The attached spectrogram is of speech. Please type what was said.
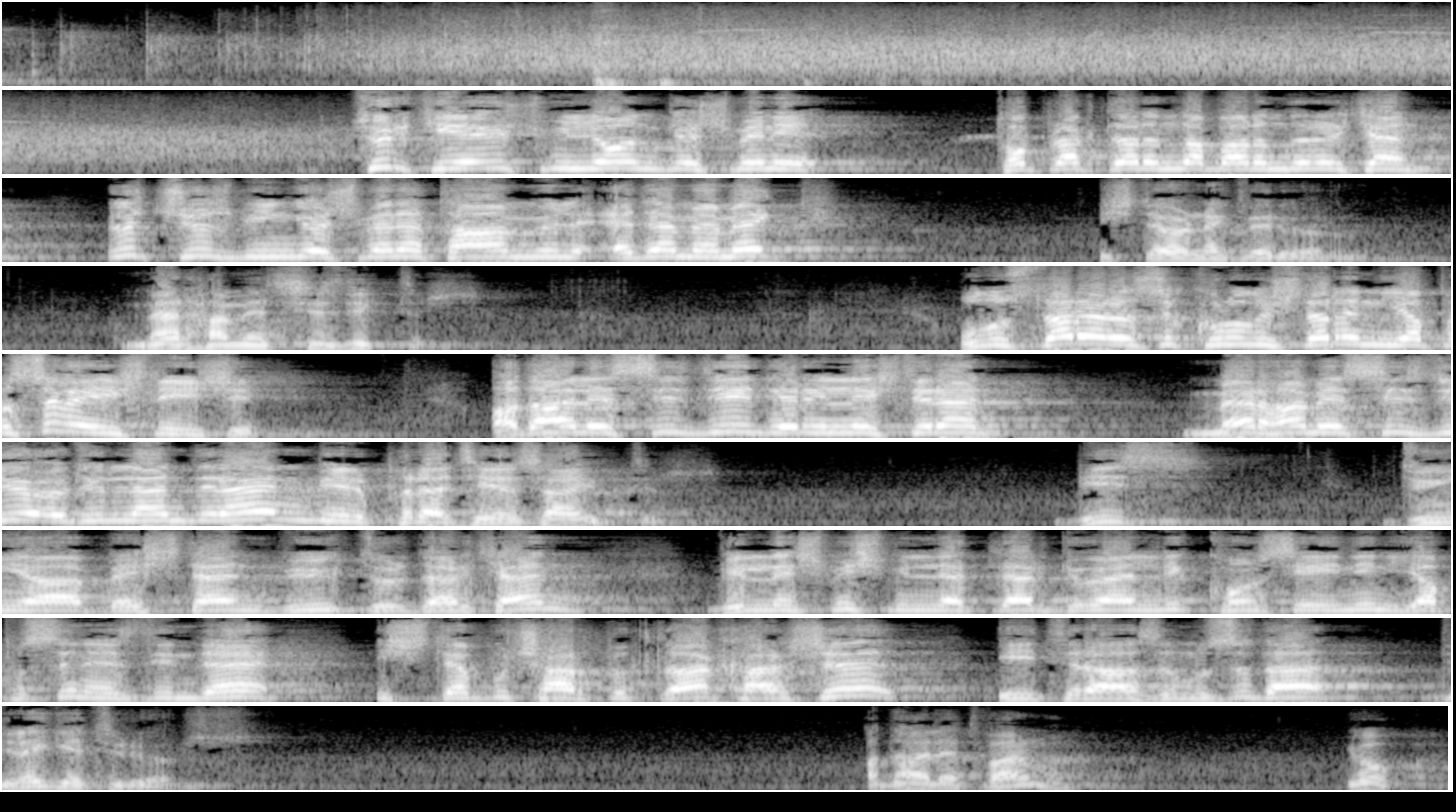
Türkiye 3 milyon göçmeni topraklarında barındırırken 300 bin göçmene tahammül edememek işte örnek veriyorum merhametsizliktir. Uluslararası kuruluşların yapısı ve işleyişi adaletsizliği derinleştiren merhametsizliği ödüllendiren bir pratiğe sahiptir. Biz dünya beşten büyüktür derken Birleşmiş Milletler Güvenlik Konseyi'nin yapısı nezdinde işte bu çarpıklığa karşı itirazımızı da dile getiriyoruz. Adalet var mı? Yok.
